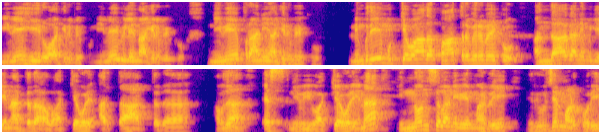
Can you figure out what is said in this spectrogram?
ನೀವೇ ಹೀರೋ ಆಗಿರ್ಬೇಕು, ನೀವೇ ವಿಲೇನ್ ಆಗಿರ್ಬೇಕು, ನೀವೇ ಪ್ರಾಣಿ ಆಗಿರ್ಬೇಕು ನಿಮ್ಮದೇ ಮುಖ್ಯವಾದ ಪಾತ್ರವಿರಬೇಕು ಅಂದಾಗ ನಿಮ್ಗೆ ಏನಾಗ್ತದ? ಆ ವಾಕ್ಯಾವಳಿ ಅರ್ಥ ಆಗ್ತದ. ಹೌದಾ? ಎಸ್, ನೀವು ಈ ವಾಕ್ಯಾವಳಿನ ಇನ್ನೊಂದ್ಸಲ ನೀವೇನ್ ಮಾಡ್ರಿ? ರಿವಿಷನ್ ಮಾಡ್ಕೋರಿ.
